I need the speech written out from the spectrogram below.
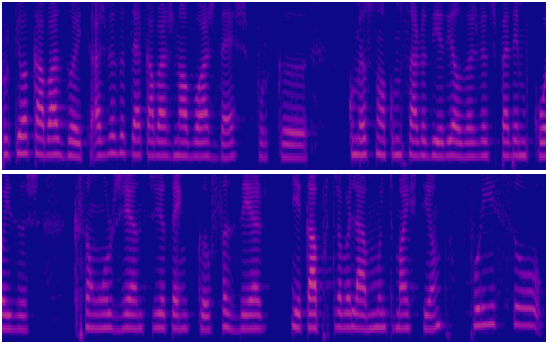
porque eu acabo às 8, às vezes até acabo às 9 ou às 10, porque como eles estão a começar o dia deles, às vezes pedem-me coisas que são urgentes e eu tenho que fazer e acabo por trabalhar muito mais tempo. Por isso,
